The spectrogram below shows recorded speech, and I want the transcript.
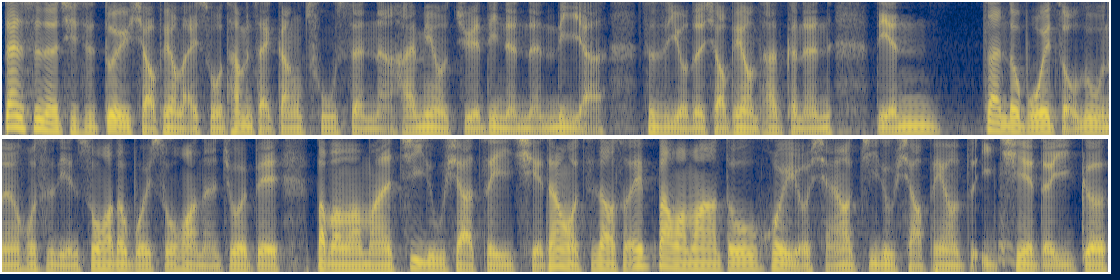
但是呢，其实对于小朋友来说，他们才刚出生呢、还没有决定的能力啊，甚至有的小朋友他可能连。站都不会走路呢，或是连说话都不会说话呢，就会被爸爸妈妈记录下这一切。当然我知道说，哎、爸爸妈妈都会有想要记录小朋友的一切的一个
